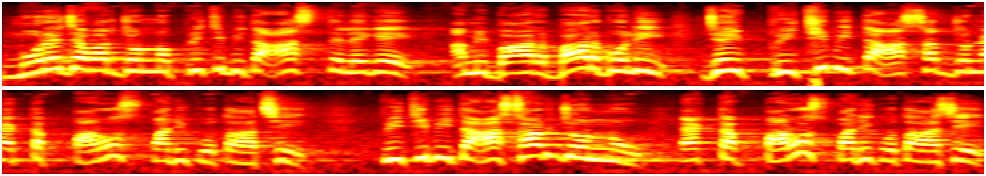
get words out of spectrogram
মরে যাওয়ার জন্য পৃথিবীতে আসতে লেগে আমি বারবার বলি যে এই পৃথিবীতে আসার জন্য একটা পারস্পরিকতা আছে। পৃথিবীতে আসার জন্য একটা পারস্পরিকতা আছে।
